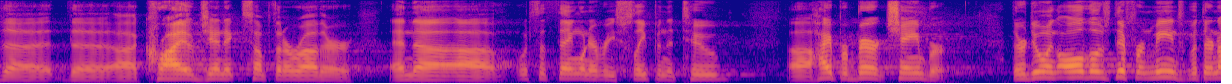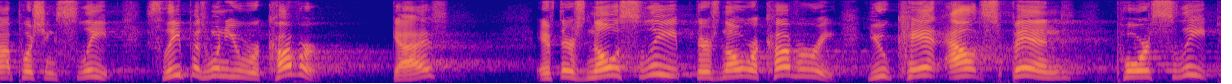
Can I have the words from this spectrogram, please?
the, the uh, cryogenic something or other, and the, uh, what's the thing whenever you sleep in the tube? Uh, hyperbaric chamber. They're doing all those different means, but they're not pushing sleep. Sleep is when you recover, guys. If there's no sleep, there's no recovery. You can't outspend poor sleep.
